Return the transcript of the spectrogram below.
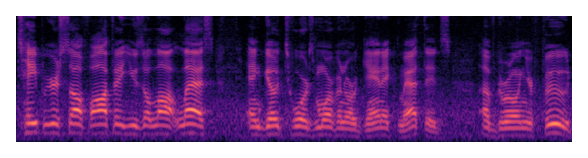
taper yourself off it, use a lot less, and go towards more of an organic methods of growing your food,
